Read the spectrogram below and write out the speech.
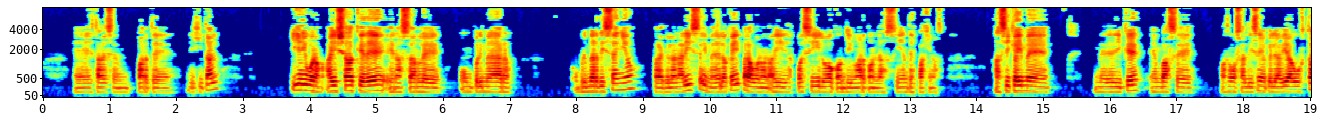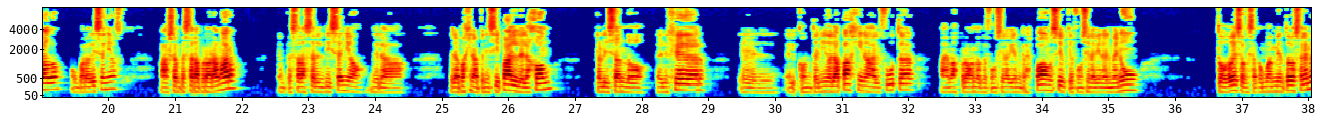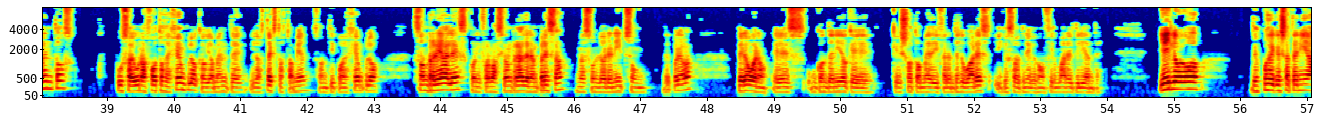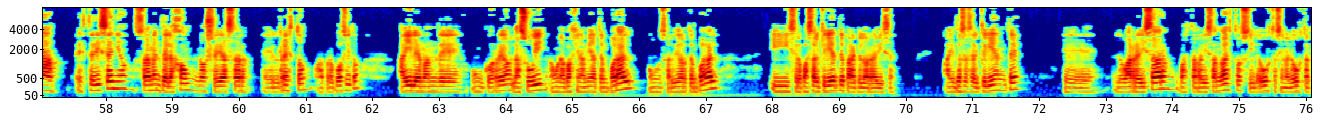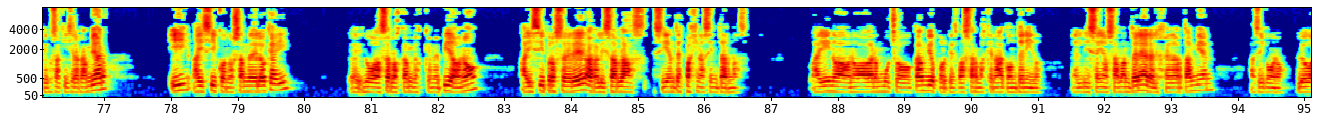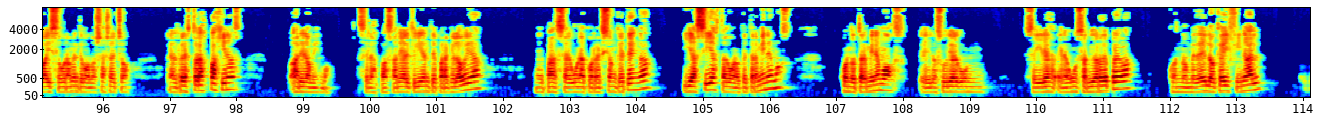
eh, esta vez en parte digital. Y ahí, bueno, ahí ya quedé en hacerle un primer, un primer diseño para que lo analice y me dé el ok para, bueno, ahí después sí luego continuar con las siguientes páginas. Así que ahí me, me dediqué en base, más al diseño que le había gustado, un par de diseños, a ya empezar a programar, empezar a hacer el diseño de la, de la página principal, de la home, realizando el header, el, contenido de la página, el footer, además probando que funcione bien responsive, que funcione bien el menú, todo eso, que se acomoden bien todos los elementos. Puse algunas fotos de ejemplo, que obviamente, y los textos también, son tipo de ejemplo. Son reales, con información real de la empresa, no es un Loren Ipsum de prueba, pero bueno, es un contenido que, que yo tomé de diferentes lugares y que solo tiene que confirmar el cliente. Y ahí luego, después de que ya tenía este diseño, solamente la home, no llegué a hacer el resto a propósito. Ahí le mandé un correo, la subí a una página mía temporal, a un servidor temporal, y se lo pasé al cliente para que lo revise. Ahí entonces el cliente eh, lo va a revisar, va a estar revisando esto, si le gusta, si no le gusta, qué cosas quisiera cambiar. Y ahí sí, cuando ya me dé el OK, eh, luego de hacer los cambios que me pida o no, ahí sí procederé a realizar las siguientes páginas internas. Ahí no, no va a haber mucho cambio porque va a ser más que nada contenido. El diseño se va a mantener, el header también. Así que bueno, luego ahí seguramente cuando ya haya hecho el resto de las páginas, haré lo mismo. Se las pasaré al cliente para que lo vea, me pase alguna corrección que tenga y así hasta bueno, que terminemos. Cuando terminemos eh, lo subiré algún, seguiré en algún servidor de prueba. Cuando me dé el OK final,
